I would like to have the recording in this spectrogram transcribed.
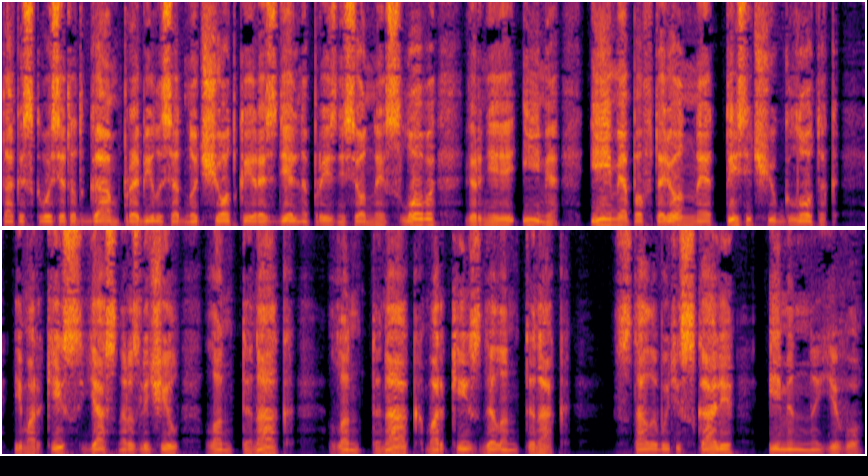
так и сквозь этот гам пробилось одно четкое и раздельно произнесенное слово, вернее, имя, имя, повторенное тысячу глоток — и маркиз ясно различил «Лантенак, Лантенак, маркиз де Лантенак». Стало быть, искали именно его.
